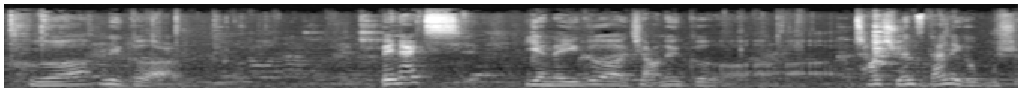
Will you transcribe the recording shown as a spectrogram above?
和那个北乃启演的一个讲那个呃长崎原子弹的一个故事，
